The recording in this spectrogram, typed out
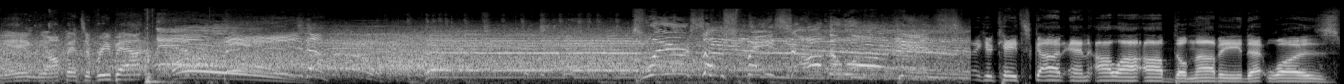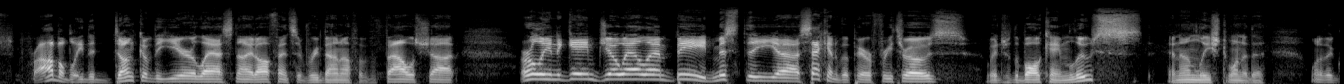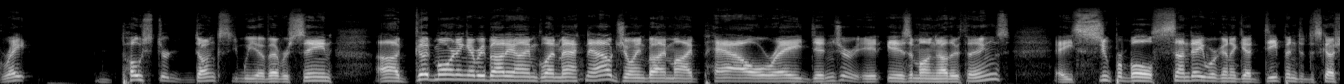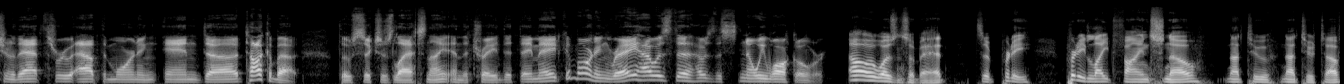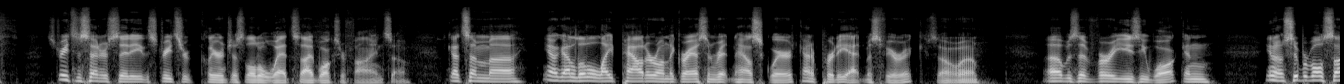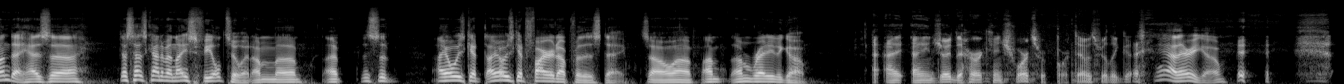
Niang, the offensive rebound. Embiid! Clear some space on the wall, kids! Thank you, Kate Scott and Alaa Abdelnaby. That was probably the dunk of the year last night. Offensive rebound off of a foul shot. Early in the game, Joel Embiid missed the uh, second of a pair of free throws, which the ball came loose and unleashed one of the one of the great poster dunks we have ever seen. Uh, good morning, everybody. I'm Glen Macnow, joined by my pal Ray Didinger. It is, among other things, a Super Bowl Sunday. We're going to get deep into discussion of that throughout the morning and uh, talk about those Sixers last night and the trade that they made. Good morning, Ray. How was the how was the snowy walk over? Oh, it wasn't so bad. It's a pretty pretty light, fine snow. Not too not too tough. Streets in Center City, the streets are clear and just a little wet. Sidewalks are fine. So got some uh, you know got a little light powder on the grass in Rittenhouse Square. It's kind of pretty atmospheric. So uh, uh, it was a very easy walk, and you know Super Bowl Sunday has uh just has kind of a nice feel to it. I'm uh, I, this is I always get I always get fired up for this day. So uh, I'm I'm ready to go. I, I enjoyed the Hurricane Schwartz report. That was really good. Yeah, there you go.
